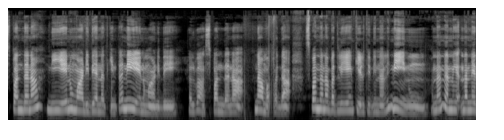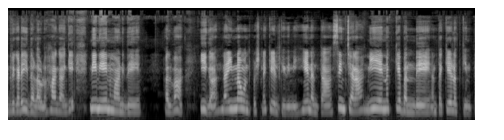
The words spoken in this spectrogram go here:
ಸ್ಪಂದನ, ನೀ ಏನು ಮಾಡಿದೆ ಅನ್ನೋದಕ್ಕಿಂತ ನೀ ಏನು ಮಾಡಿದೆ? ಅಲ್ವಾ? ಸ್ಪಂದನ, ನಾಮಪದ. ಸ್ಪಂದನ ಬದಲಿ ಏನು ಕೇಳ್ತಿದ್ದೀನಿ ಅಲ್ಲಿ? ನೀನು. ನನ್ನ ನನಗೆ ನನ್ನ ಎದುರುಗಡೆ ಇದ್ದಾಳೆ ಅವಳು. ಹಾಗಾಗಿ ನೀನು ಏನು ಮಾಡಿದೆ? ಅಲ್ವಾ? ಈಗ ನಾ ಇನ್ನೂ ಒಂದು ಪ್ರಶ್ನೆ ಕೇಳ್ತಿದ್ದೀನಿ. ಏನಂತ? ಸಿಂಚನ, ನೀ ಏನಕ್ಕೆ ಬಂದೆ ಅಂತ ಕೇಳೋದಕ್ಕಿಂತ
